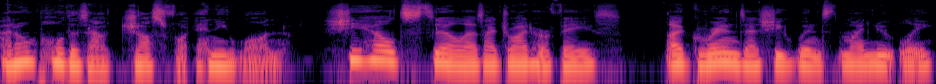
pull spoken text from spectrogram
I don't pull this out just for anyone. She held still as I dried her face. I grinned as she winced minutely.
